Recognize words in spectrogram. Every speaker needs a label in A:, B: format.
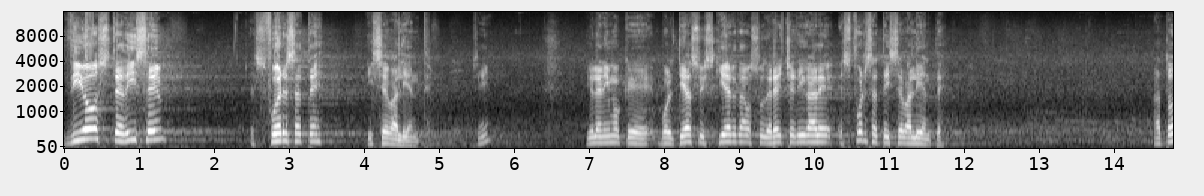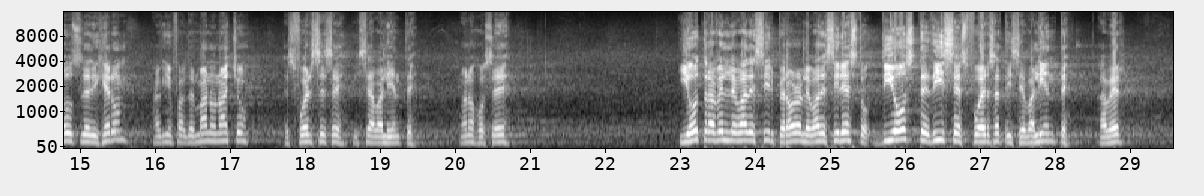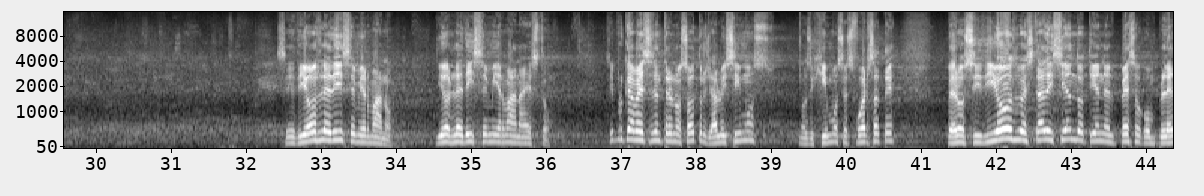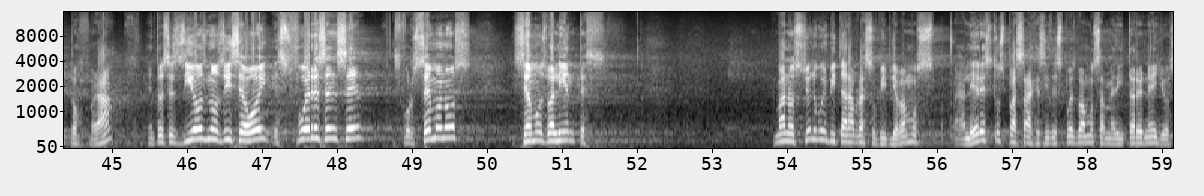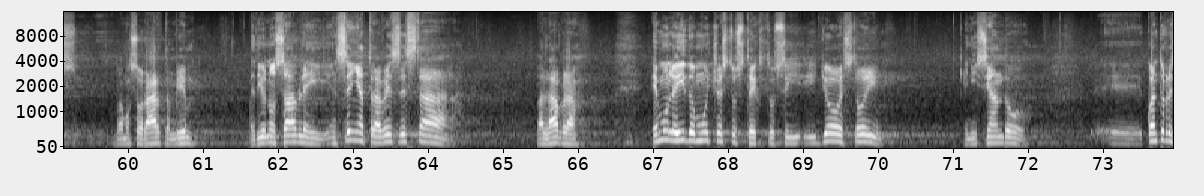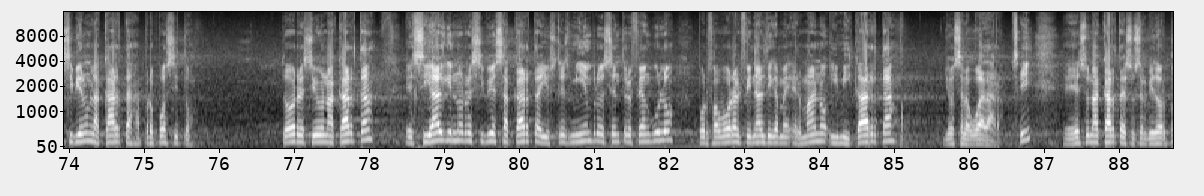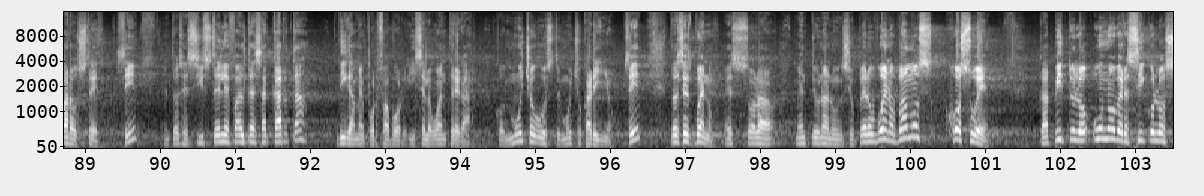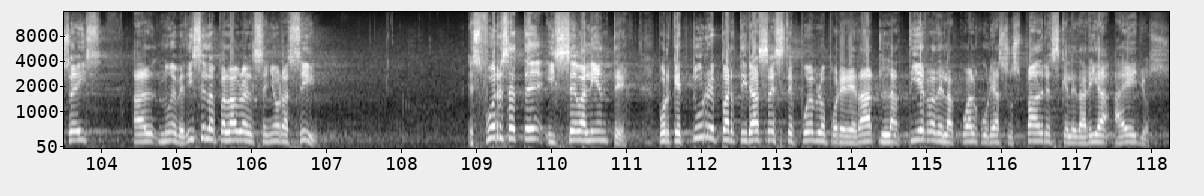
A: Dios te dice, esfuérzate y sé valiente. ¿Sí? Yo le animo que voltee a su izquierda o su derecha y dígale, esfuérzate y sé valiente. A todos le dijeron, alguien falta, hermano Nacho, esfuércese y sea valiente. Hermano José. Y otra vez le va a decir, pero ahora le va a decir esto, Dios te dice esfuérzate y sé valiente. A ver. Si Dios le dice, mi hermano, Dios le dice, mi hermana, esto. Sí, porque a veces entre nosotros ya lo hicimos, nos dijimos, esfuérzate, pero si Dios lo está diciendo, tiene el peso completo, ¿verdad? Entonces Dios nos dice hoy, esfuércense, esforcémonos, seamos valientes. Hermanos, yo le voy a invitar a abrir su Biblia. Vamos a leer estos pasajes y después vamos a meditar en ellos. Vamos a orar también. Dios nos hable y enseña a través de esta palabra. Hemos leído mucho estos textos y yo estoy iniciando. Eh, ¿Cuántos recibieron la carta a propósito? Todos recibieron una carta. Eh, si alguien no recibió esa carta y usted es miembro del Centro de Fe Ángulo, por favor al final dígame, hermano, y mi carta, yo se la voy a dar. ¿sí? Eh, es una carta de su servidor para usted. ¿sí? Entonces, si usted le falta esa carta, dígame por favor y se la voy a entregar con mucho gusto y mucho cariño. ¿sí? Entonces, bueno, es solamente un anuncio. Pero bueno, vamos Josué, capítulo 1, versículos 6 al 9. Dice la palabra del Señor así. Esfuérzate y sé valiente, porque tú repartirás a este pueblo por heredad la tierra de la cual juré a sus padres que le daría a ellos.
